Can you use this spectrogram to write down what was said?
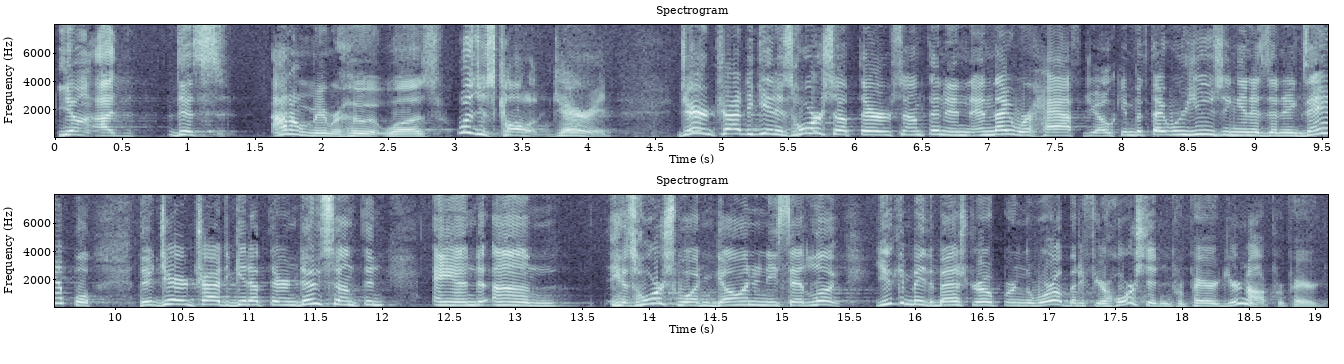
you know, I, this, I don't remember who it was. We'll just call him Jared. Jared tried to get his horse up there or something, and, and they were half joking, but they were using it as an example that Jared tried to get up there and do something, and um, his horse wasn't going, and he said, Look, you can be the best roper in the world, but if your horse isn't prepared, you're not prepared.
